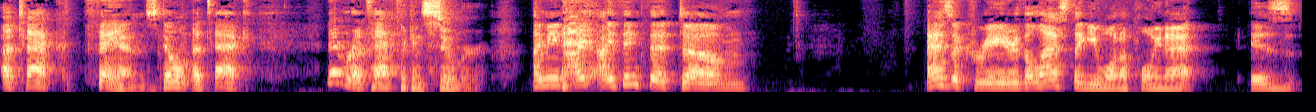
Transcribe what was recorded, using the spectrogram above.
attack fans. Don't attack. Never attack the consumer. I mean, I, I think that um, as a creator, the last thing you want to point at is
